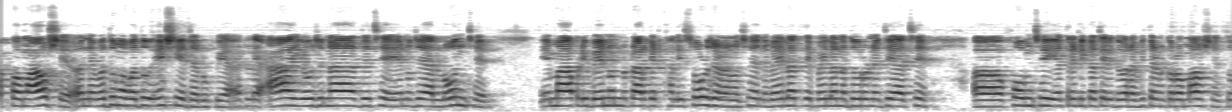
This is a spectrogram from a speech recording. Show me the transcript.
આપવામાં આવશે અને વધુમાં વધુ એંશી હજાર રૂપિયા. એટલે આ યોજના જે છે, એનું જે આ લોન છે, એમાં આપણી બહેનોનો ટાર્ગેટ ખાલી સોળ જણાનો છે અને વહેલા તે પહેલાંના ધોરણે જે આ છે ફોર્મ છે એ અત્રેની કચેરી દ્વારા વિતરણ કરવામાં આવશે. તો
